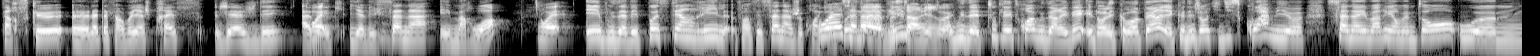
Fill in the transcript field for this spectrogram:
parce que euh, là, tu as fait un voyage presse GHD avec, Ouais. il y avait Sana et Marwa. Ouais, Et vous avez posté un reel, enfin c'est Sana, je crois, qui a ouais, posté ça n'a un posté reel. un reel, ouais. Vous êtes toutes les trois, vous arrivez, et dans les commentaires, il y a que des gens qui disent quoi, mais euh, Sana et Marie en même temps, ou euh,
